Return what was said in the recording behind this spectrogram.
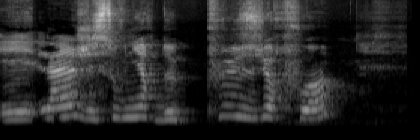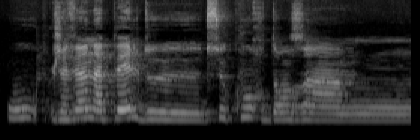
Et là, j'ai souvenir de plusieurs fois où j'avais un appel de secours dans un,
